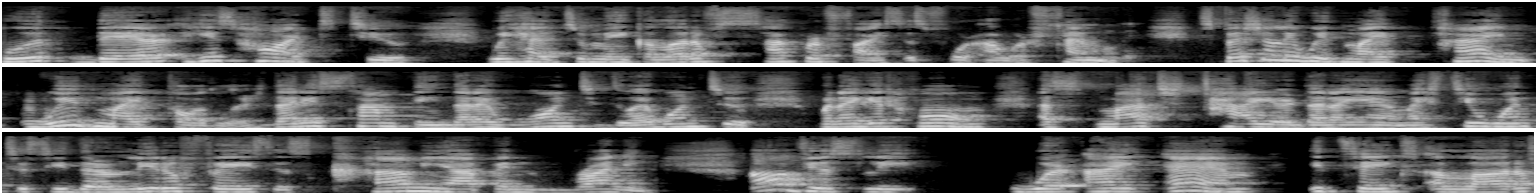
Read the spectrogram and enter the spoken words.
put there his heart to. We had to make a lot of sacrifices for our family, especially with my time with my toddlers. That is something that I want to do. I want to, when I get home, as much tired that I am, I still want to see their little faces coming up and running. Obviously, where I am, it takes a lot of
